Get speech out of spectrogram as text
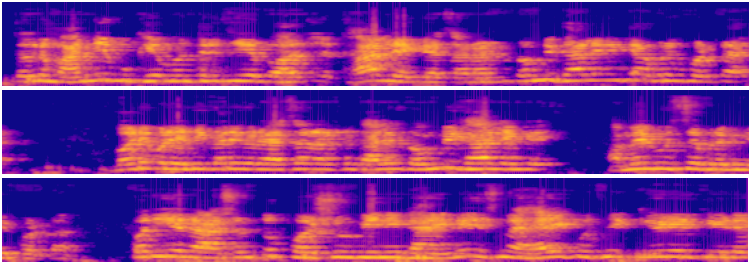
तो अगर माननीय मुख्यमंत्री जी खा लेंगे ऐसा राशन तो हम भी खा लेंगे, क्या फ़र्क पड़ता है? बड़े बड़े अधिकारी अगर ऐसा राशन खा लेंगे तो हम भी खा लेंगे। हमें भी उससे फ़र्क नहीं पड़ता। पर ये राशन तो पशु भी नहीं खाएँगे, इसमें है ही कुछ नहीं कीड़े कीड़े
